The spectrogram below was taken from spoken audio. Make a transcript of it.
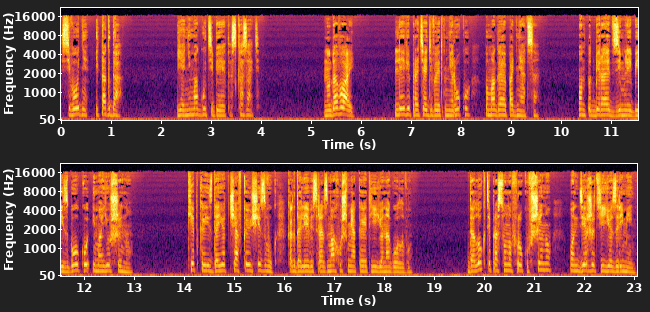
сегодня и тогда. Я не могу тебе это сказать. «Ну давай!» Леви протягивает мне руку, помогая подняться. Он подбирает с земли бейсболку и мою шину. Кепка издает чавкающий звук, когда Леви с размаху шмякает ее на голову. До локтя просунув руку в шину, он держит ее за ремень.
